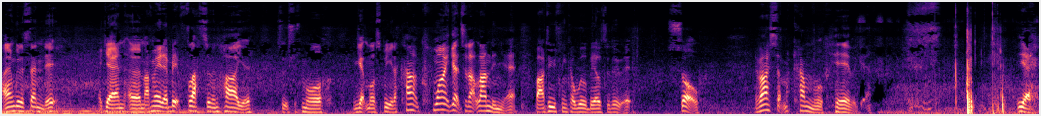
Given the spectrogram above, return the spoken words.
I am going to send it again um, I've made it a bit flatter and higher so it's just more and get more speed. I can't quite get to that landing yet but I do think I will be able to do it. So if I set my camera up here again. Yeah.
